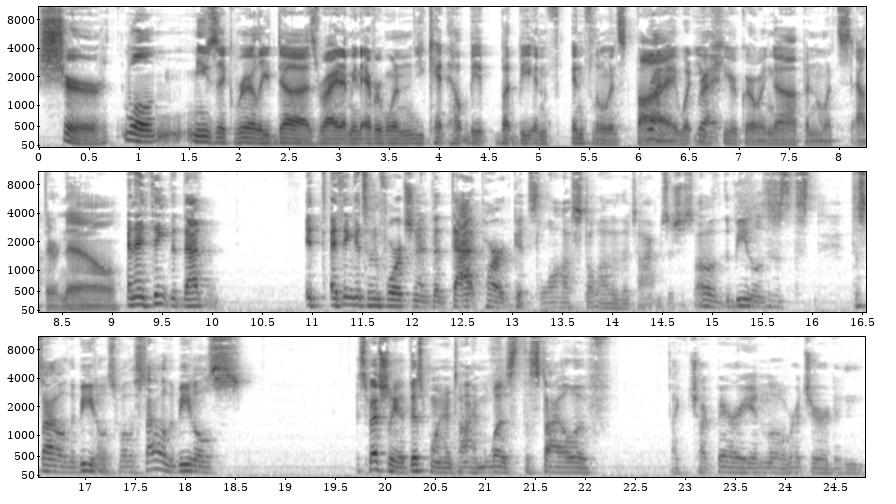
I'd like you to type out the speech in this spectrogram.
Sure. Well, music rarely does, right? I mean, everyone you can't help be, but be inf- influenced by Right, what you right. hear growing up and what's out there now. and I think that that it I think it's unfortunate that that part gets lost a lot of the times. It's just oh the Beatles this is the style of the Beatles. Well, the style of the Beatles, especially at this point in time, was the style of like Chuck Berry and Little Richard and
